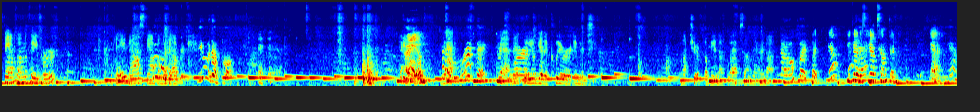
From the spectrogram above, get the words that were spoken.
Stamp on the paper. Okay, now stamp on the oh, fabric. Beautiful. There you go. Yeah, Terrific. yeah, that way you'll get a clearer image. Not sure if there'll be enough wax on there or not. No, but But yeah, you got you got something. Yeah. yeah.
